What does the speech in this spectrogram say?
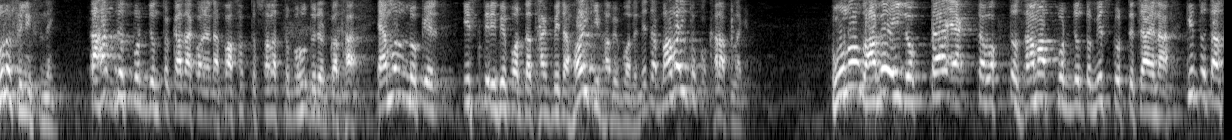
কোনো ফিলিংস নেই। তাহাজ্জুদ পর্যন্ত কাদা করে না পাঁচক্ত সালাত তো বহু দূরের কথা। এমন লোকের স্ত্রী বেপর্দা থাকবে এটা হয় কীভাবে বলেন? এটা ভাবাই তো খারাপ লাগে। কোনোভাবে এই লোকটা একটা বক্ত জামাত পর্যন্ত মিস করতে চায় না, কিন্তু তার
